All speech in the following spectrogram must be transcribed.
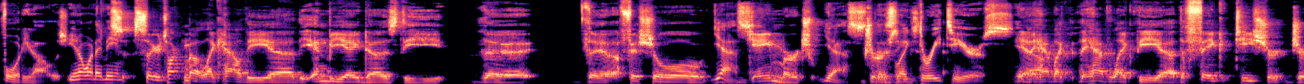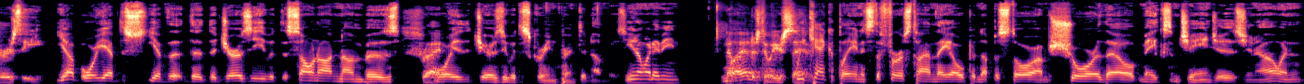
$40. You know what I mean? So, so you're talking about like how the uh, the NBA does the the the official Yes. game merch. yes. There's like three tiers. Yeah, they have like they have like the uh, the fake T-shirt jersey, Yep, or you have the you have the, the, the jersey with the sewn on numbers, right? or the jersey with the screen printed numbers. You know what I mean? no, I understand what you're saying. We can't complain. It's the first time they opened up a store. I'm sure they'll make some changes. You know, and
